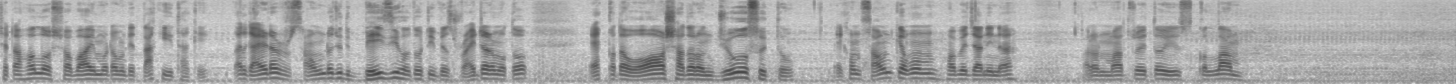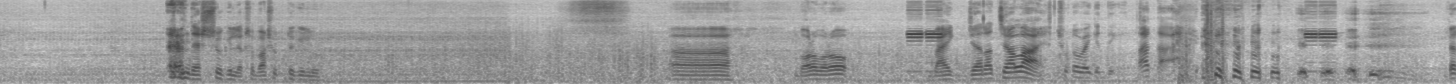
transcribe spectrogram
সেটা হলো সবাই মোটামুটি তাকিয়ে থাকে। আর গাড়িটার সাউন্ডটা যদি বেজি হতো টিপিএস রাইডার মতো, এক কথা অসাধারণ জোস হইতো। এখন সাউন্ড কেমন হবে জানি না। কারণ মাত্রই তো ইউজ করলাম। দেড়শো কিলো, একশো বাষট্টি কিলো। বড় বড় বাইক যারা চালায়, ছোট বাইকের দিকে তাকায়। এটা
